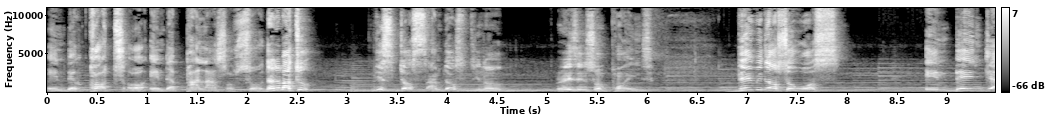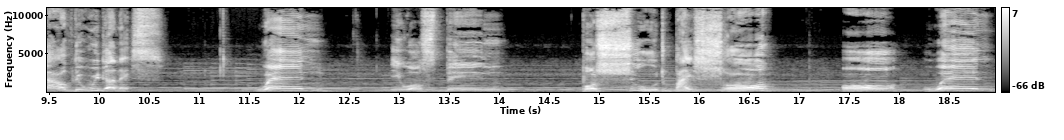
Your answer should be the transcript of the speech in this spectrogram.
in the court or in the palace of Saul. Then, number two, this just I'm just you know raising some points. David also was in danger of the wilderness when he was being pursued by Saul or when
